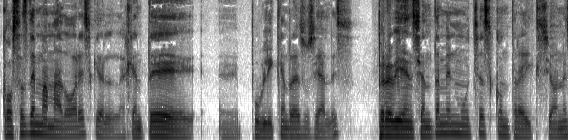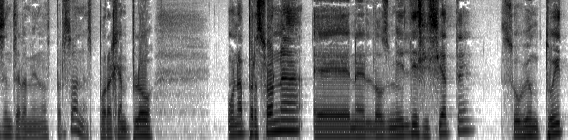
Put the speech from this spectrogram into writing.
cosas de mamadores que la gente eh, publica en redes sociales. Pero evidencian también muchas contradicciones entre las mismas personas. Por ejemplo, una persona eh, en el 2017 sube un tweet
